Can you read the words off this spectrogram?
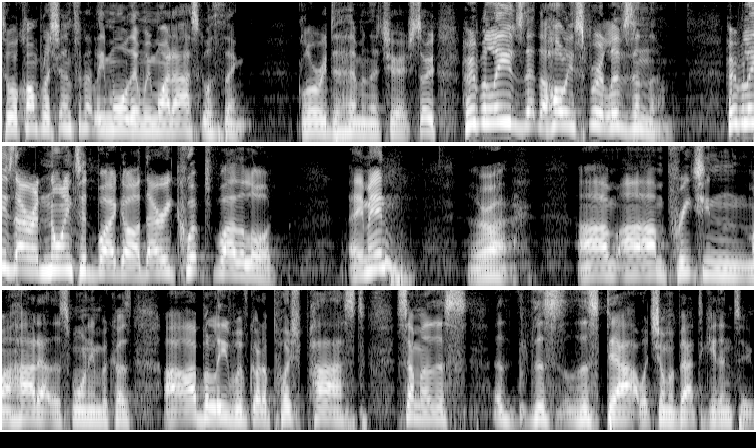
to accomplish infinitely more than we might ask or think. Glory to him in the church. So, who believes that the Holy Spirit lives in them? Who believes they're anointed by God? They're equipped by the Lord. Amen? All right. Um, I'm preaching my heart out this morning because I believe we've got to push past some of this, uh, this, this doubt which I'm about to get into.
